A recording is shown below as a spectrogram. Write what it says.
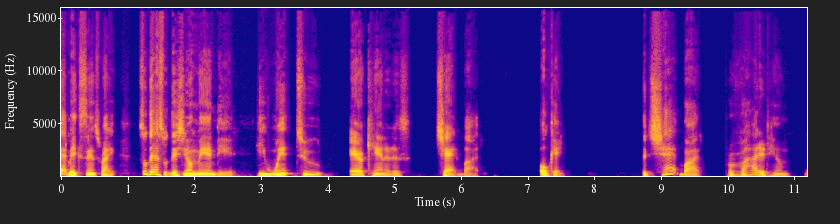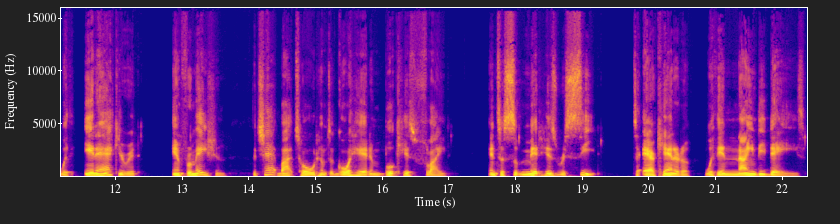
That makes sense, right? So that's what this young man did. He went to Air Canada's chatbot. Okay, the chatbot provided him with inaccurate information. The chatbot told him to go ahead and book his flight and to submit his receipt to Air Canada within 90 days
